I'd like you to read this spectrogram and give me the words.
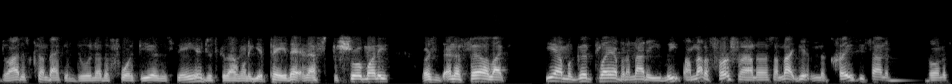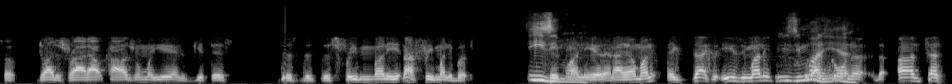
Do I just come back and do another fourth year as a senior just because I want to get paid that? And that's for sure money versus NFL. Like, yeah, I'm a good player, but I'm not elite. I'm not a first rounder, so I'm not getting the crazy signing bonus. So do I just ride out college one more year and just get this this this, this free money? Not free money, but easy money. money here, NIL money. Exactly, easy money. Easy money. Yeah. The, the untested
